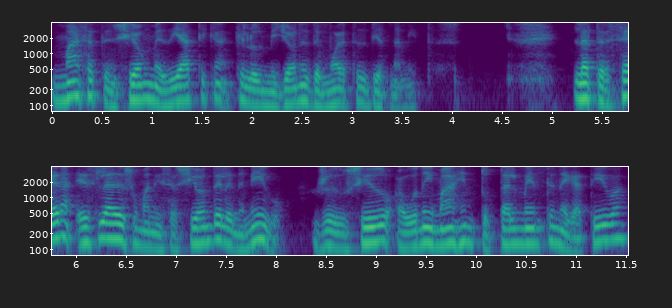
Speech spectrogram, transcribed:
más atención mediática que los millones de muertes vietnamitas. La tercera es la deshumanización del enemigo, reducido a una imagen totalmente negativa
